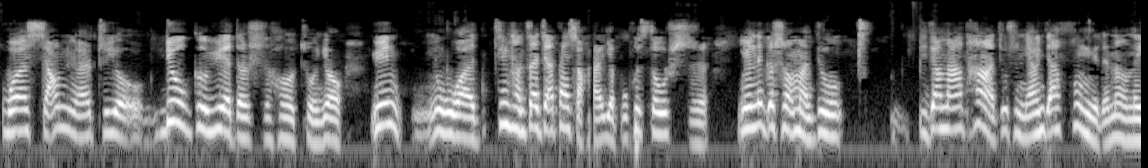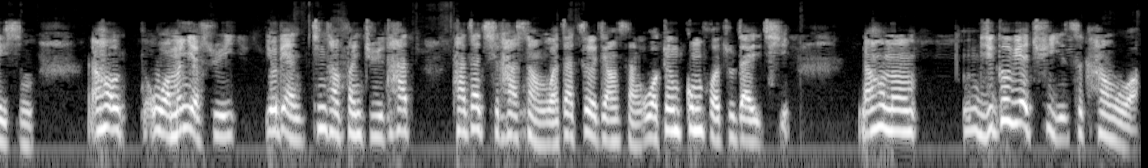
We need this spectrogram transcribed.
我小女儿只有六个月的时候左右，因为我经常在家带小孩，也不会收拾，因为那个时候嘛就比较邋遢，就是良家妇女的那种类型。然后我们也属于有点经常分居，他。他在其他省，我在浙江省，我跟公婆住在一起。然后呢，一个月去一次看我，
